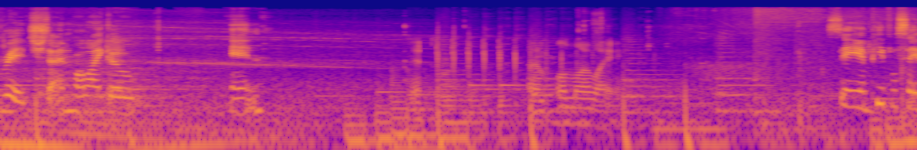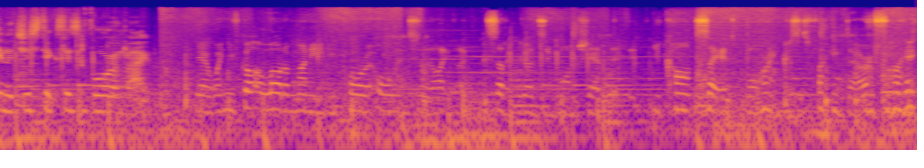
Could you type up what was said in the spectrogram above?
bridge, then while I go in. Yeah. I'm on my way. See, and people say logistics is a boring route. Yeah, when you've got a lot of money and you pour it all into like a set of goods in one ship, it, it- you can't say it's boring because it's fucking terrifying.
